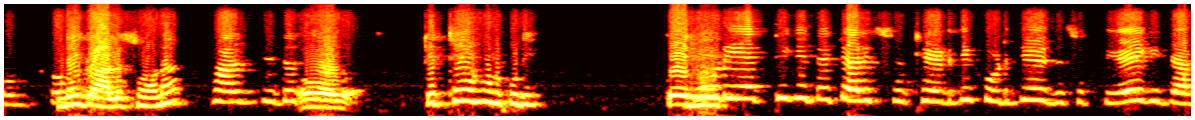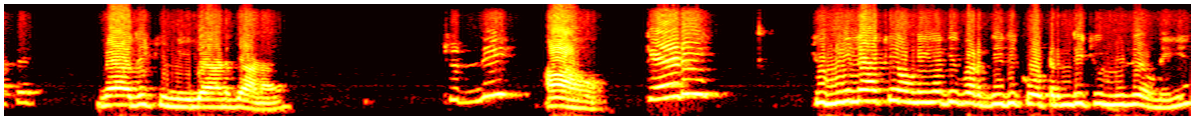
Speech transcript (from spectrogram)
ਨਹੀਂ ਗੱਲ ਸੁਣ। ਹਾਂਜੀ ਦੱਸੋ। ਕਿੱਥੇ ਆ ਹੁਣ ਕੁੜੀ? ਤੇਰੀ? ਕੁੜੀ ਇੱਥੇ ਕਿਤੇ ਚਾਰੀ ਖੇਡਦੀ ਖੁੱਡਦੀ ਹੋਈ ਸੁੱਤੀ ਹੋਏਗੀ ਜਾ ਕੇ। ਮੈਂ ਉਹਦੀ ਚੁੰਨੀ ਲੈਣ ਜਾਣਾ ਹੈ। ਚੁੰਨੀ? ਆਹੋ। ਕਿਹੜੀ? ਚੁੰਨੀ ਲੈ ਕੇ ਆਉਣੀ ਹੈ ਉਹਦੀ ਵਰਦੀ ਦੀ ਕੋਟਨ ਦੀ ਚੁੰਨੀ ਲਿਆਉਣੀ ਹੈ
